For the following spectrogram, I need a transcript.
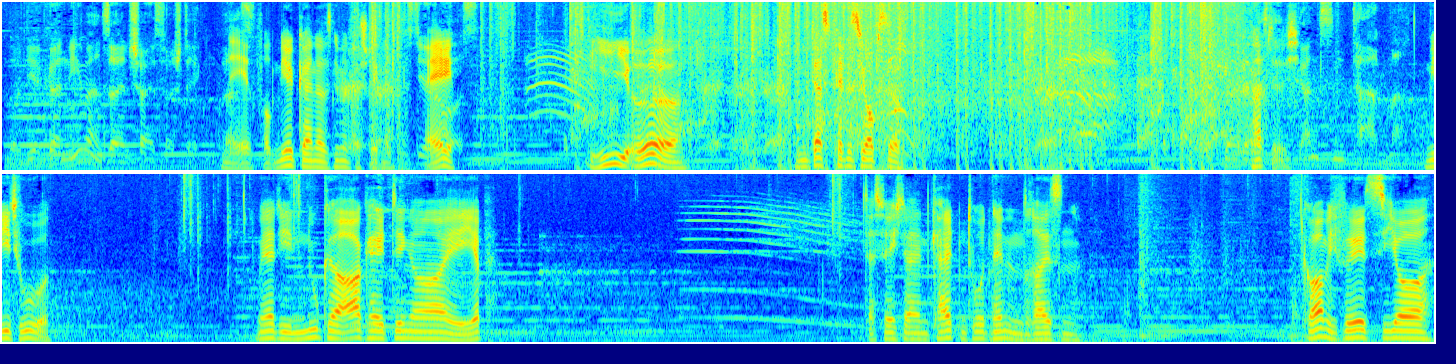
Von dir kann niemand seinen Scheiß verstecken. Nee, von mir kann das niemand verstecken. Ey. Ih, äh. Und das fettes Jobste. Hab Den ich. ganzen Tag machen. Me too. Mehr die Nuka Arcade Dinger. Yep. Das werde ich da in kalten, toten Händen reißen. Komm, ich will jetzt hier...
